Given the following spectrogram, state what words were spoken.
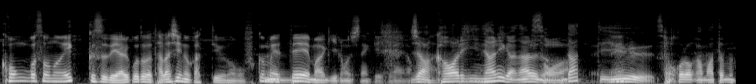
今後その X でやることが正しいのかっていうのも含めて、まあ議論しなきゃいけないのかなじゃあ代わりに何がなるのだっていうところがまた難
